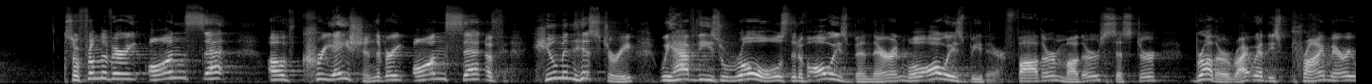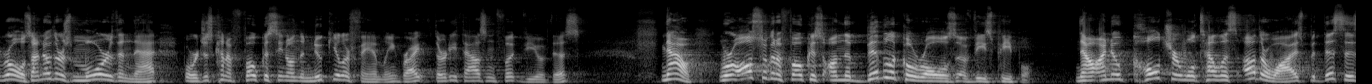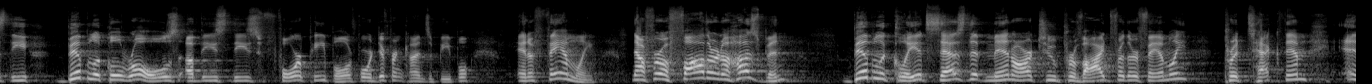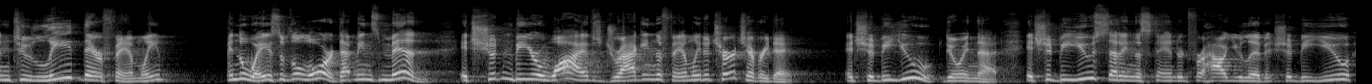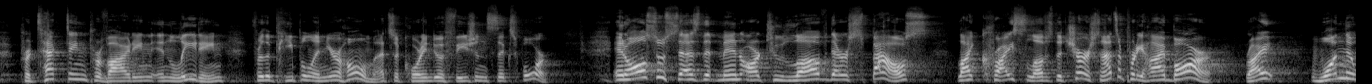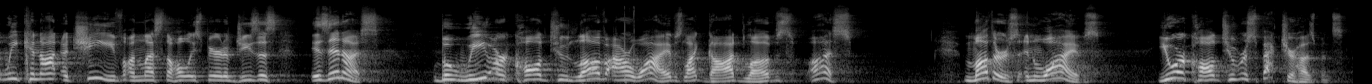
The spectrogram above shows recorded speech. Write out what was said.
So, from the very onset of creation, the very onset of human history, we have these roles that have always been there and will always be there father, mother, sister, brother, right? We have these primary roles. I know there's more than that, but we're just kind of focusing on the nuclear family, right? 30,000 foot view of this. Now, we're also going to focus on the biblical roles of these people. Now, I know culture will tell us otherwise, but this is the biblical roles of these, these four people, or four different kinds of people in a family. Now, for a father and a husband, biblically it says that men are to provide for their family, protect them, and to lead their family in the ways of the Lord. That means men. It shouldn't be your wives dragging the family to church every day. It should be you doing that. It should be you setting the standard for how you live. It should be you protecting, providing, and leading for the people in your home. That's according to Ephesians 6 4. It also says that men are to love their spouse like Christ loves the church. Now, that's a pretty high bar, right? One that we cannot achieve unless the Holy Spirit of Jesus is in us. But we are called to love our wives like God loves us. Mothers and wives, you are called to respect your husbands.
